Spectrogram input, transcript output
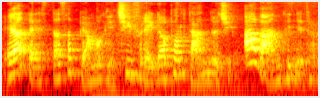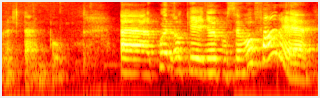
e la testa sappiamo che ci frega portandoci avanti e indietro nel tempo eh, quello che noi possiamo fare è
